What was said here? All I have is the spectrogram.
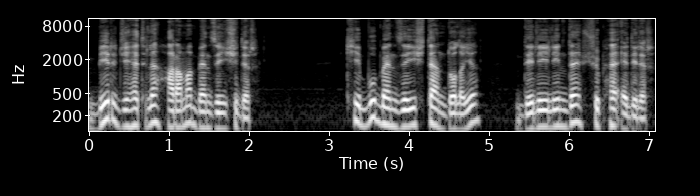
bir cihetle harama benzeyişidir. Ki bu benzeyişten dolayı delilinde şüphe edilir.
